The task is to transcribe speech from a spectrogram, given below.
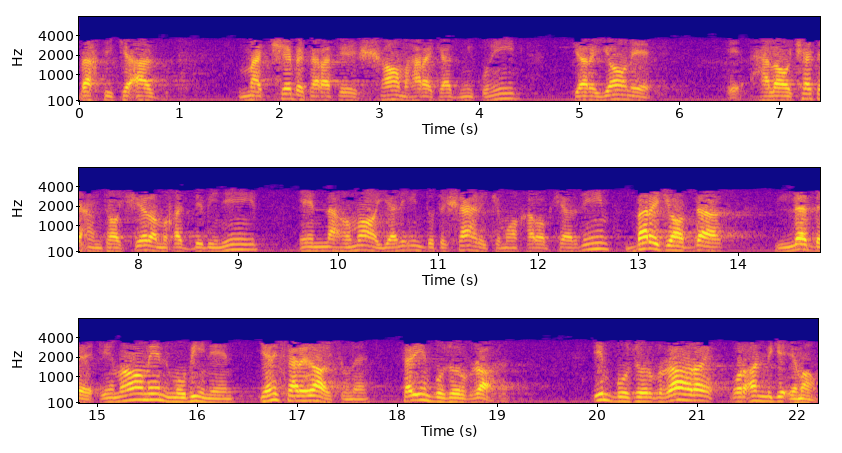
وقتی که از مکه به طرف شام حرکت می‌کنید جریان حلاکت انتاکیه را می‌خواد ببینید. انهما یعنی این دوتا شهری که ما خراب کردیم بر جاده است لب امام مبین یعنی سر راهتونه سر این بزرگ راه. این بزرگ راه را قرآن میگه امام.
